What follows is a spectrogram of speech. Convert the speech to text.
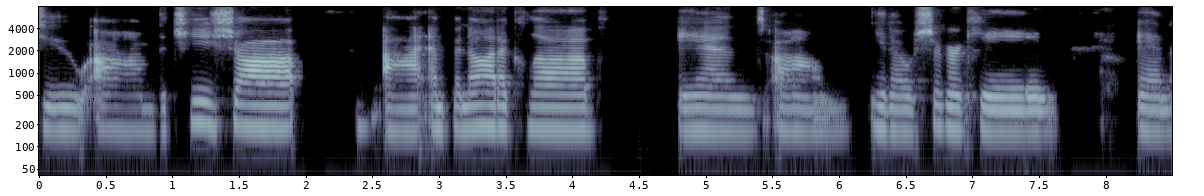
to um, the cheese shop, uh, Empanada Club, and um, you know, sugar cane and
